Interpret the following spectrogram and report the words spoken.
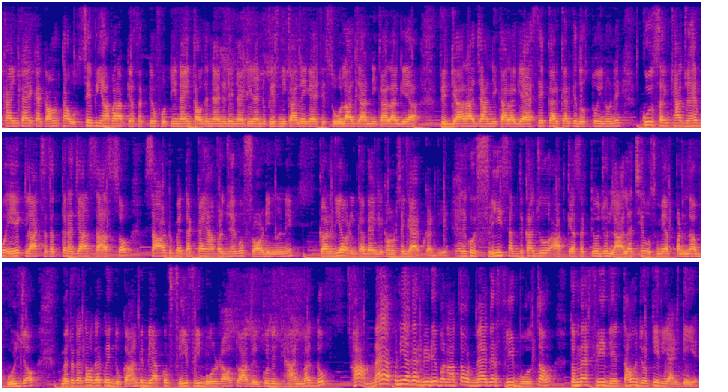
का इनका एक अकाउंट था, उससे भी यहाँ पर आप कह सकते हो forty nine thousand nine hundred ninety nine rupees निकाले गए, फिर सोलह हज़ार निकाला गया, फिर ग्यारह हज़ार निकाला गया, ऐसे कर करके दोस्तों इन्होंने कुल संख्या जो है वो एक लाख सतहत्तर हज़ार सात सौ साठ रुपये तक का यहाँ पर जो है वो फ्रॉड इन्होंने कर दिया और इनका बैंक अकाउंट से गायब कर दिया। देखो फ्री शब्द का जो आप कह सकते हो, जो लालच है, उसमें आप पढ़ना भूल जाओ। मैं तो कहता हूँ, अगर कोई दुकान पर भी आपको फ्री फ्री बोल रहा हो तो आप बिल्कुल भी ध्यान मत दो। हाँ मैं अपनी अगर वीडियो बनाता हूँ और मैं अगर फ्री बोलता हूँ तो मैं फ्री देता हूँ, जो कि रियलिटी है।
